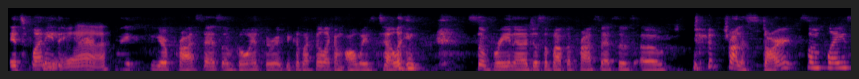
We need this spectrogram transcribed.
It's funny that yeah. like your process of going through it because I feel like I'm always telling Sabrina just about the processes of trying to start someplace.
